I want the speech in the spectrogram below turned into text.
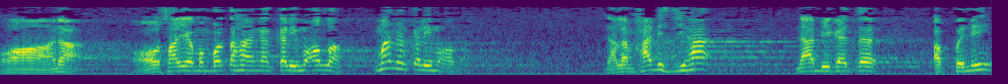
wah tak Oh saya mempertahankan kalimah Allah. Mana kalimah Allah? Dalam hadis jihad Nabi kata apa ni?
